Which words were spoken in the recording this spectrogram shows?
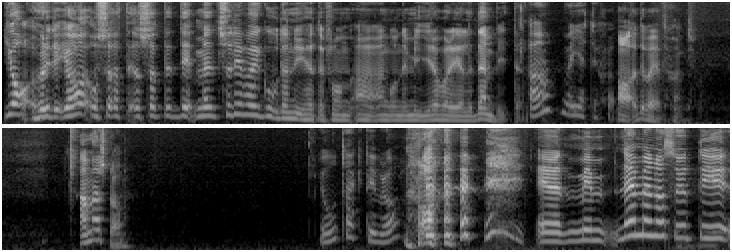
ja, hörru, du, ja och så, att- och så, att det, men, så det var ju goda nyheter från angående Mira vad det gäller den biten. ja, det var jätteskönt. Ja, det var jätteskönt. Annars då? Jo tack, det är bra. Ja. Eh, men, nej men alltså det,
